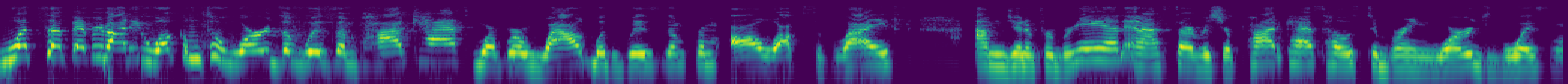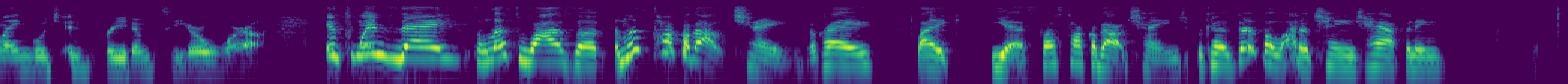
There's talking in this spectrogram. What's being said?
What's up, everybody? Welcome to Words of Wisdom podcast, where we're wild with wisdom from all walks of life. I'm Jennifer Brienne, and I serve as your podcast host to bring words, voice, language, and freedom to your world. It's Wednesday, so let's wise up and let's talk about change, okay? Like, yes, let's talk about change because there's a lot of change happening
